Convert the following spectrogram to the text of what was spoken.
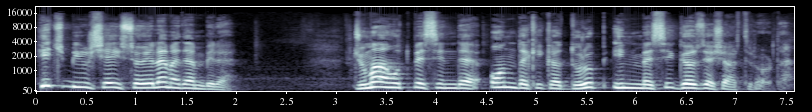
hiçbir şey söylemeden bile Cuma hutbesinde 10 dakika durup inmesi göz yaşartır orada.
